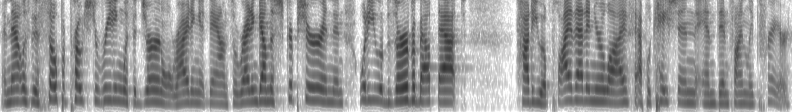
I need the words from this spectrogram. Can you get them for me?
And that was the SOAP approach to reading with a journal, writing it down. So, writing down the scripture, and then what do you observe about that? How do you apply that in your life? Application, and then finally, prayer.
